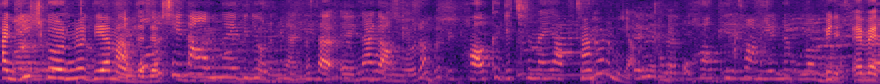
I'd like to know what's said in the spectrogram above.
Hani hiç görmüyor diyemem dedi. Onun şeyini anlayabiliyorum yani. Mesela e, nerede anlıyorum? Halka geçirme yaptırıyorum ya. Hani o halkayı tam yerine bulamıyorum. Bil- evet.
